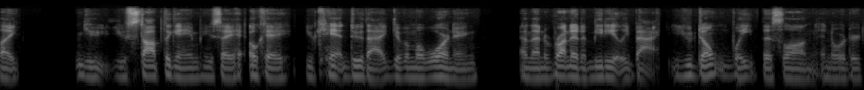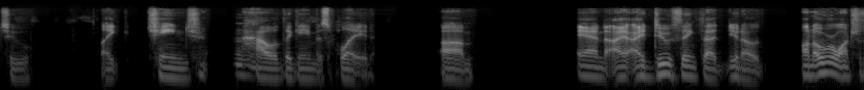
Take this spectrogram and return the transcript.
like you you stop the game you say okay you can't do that give them a warning and then run it immediately back you don't wait this long in order to like change Mhm. how the game is played um and I I do think that you know on Overwatch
